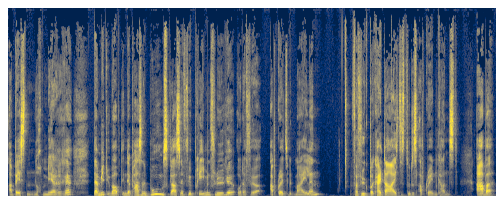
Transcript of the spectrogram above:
am besten noch mehrere, damit überhaupt in der passenden Buchungsklasse für Prämienflüge oder für Upgrades mit Meilen Verfügbarkeit da ist, dass du das upgraden kannst. Aber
